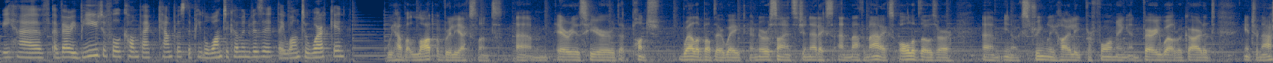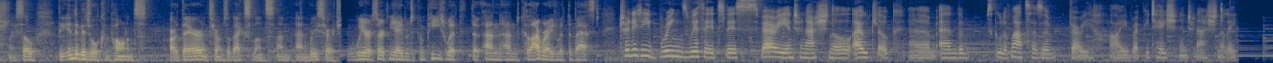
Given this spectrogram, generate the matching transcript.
We have a very beautiful compact campus that people want to come and visit, they want to work in. We have a lot of really excellent um, areas here that punch well above their weight. Neuroscience, genetics and mathematics, all of those are um, you know, extremely highly performing and very well regarded internationally. So the individual components are there in terms of excellence and, and research. We are certainly able to compete with the, and, and collaborate with the best. Trinity brings with it this very international outlook um, and the School of Maths has a very high reputation internationally.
